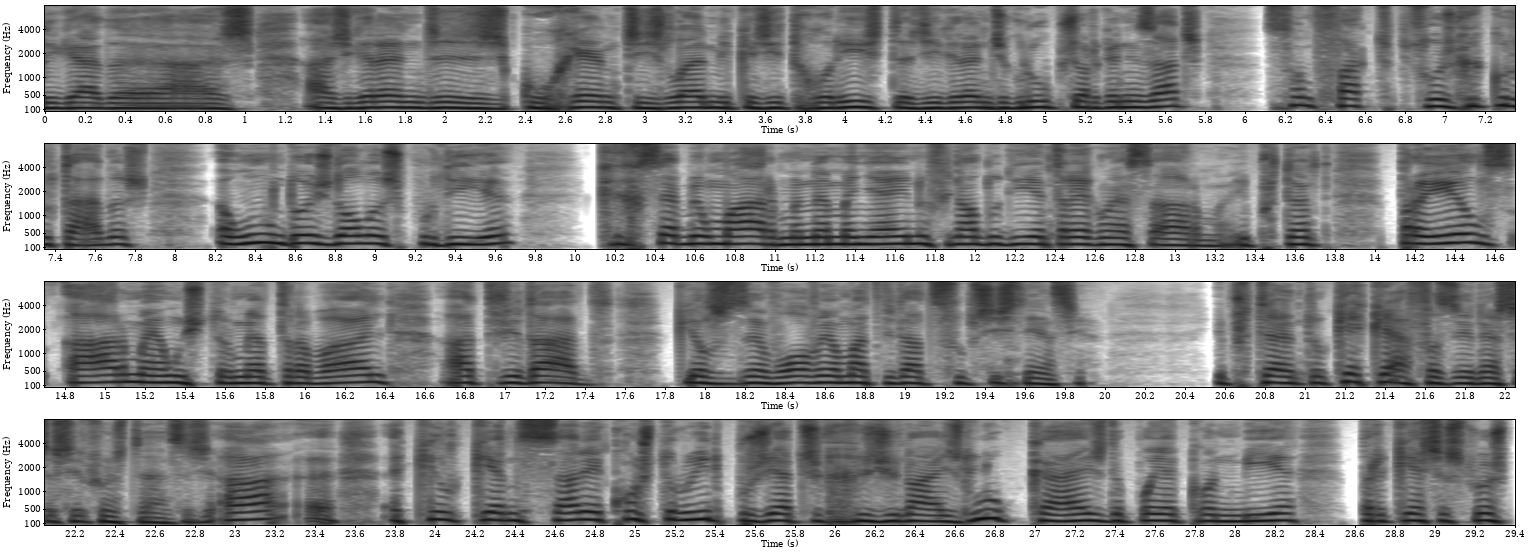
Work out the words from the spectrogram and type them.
ligada às, às grandes correntes islâmicas e terroristas e grandes grupos organizados, são de facto pessoas recrutadas a um, dois dólares por dia que recebem uma arma na manhã e no final do dia entregam essa arma. E, portanto, para eles, a arma é um instrumento de trabalho, a atividade que eles desenvolvem é uma atividade de subsistência. E, portanto, o que é que há a fazer nestas circunstâncias? Há uh, aquilo que é necessário é construir projetos regionais, locais de apoio à economia para que estas pessoas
